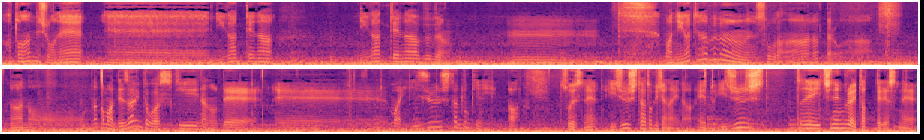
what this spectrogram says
うん、あと、なんでしょうね。え、苦手な、苦手な部分。まあ、苦手な部分、そうだな。なんだろうな。あのなんかまあデザインとか好きなので、えー、まあ移住した時に、あ、そうですね、移住した時じゃないな、えっ、ー、と、移住して1年ぐらい経ってですね、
